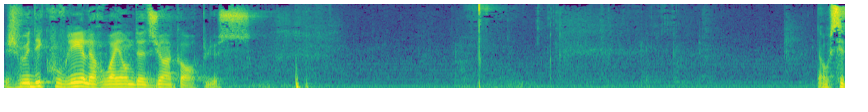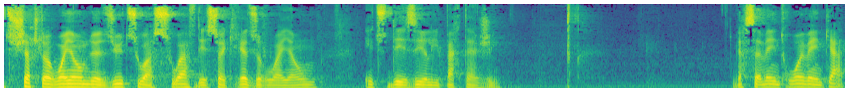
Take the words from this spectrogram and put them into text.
Je veux découvrir le royaume de Dieu encore plus. Donc, si tu cherches le royaume de Dieu, tu as soif des secrets du royaume et tu désires les partager. Versets 23 et 24.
